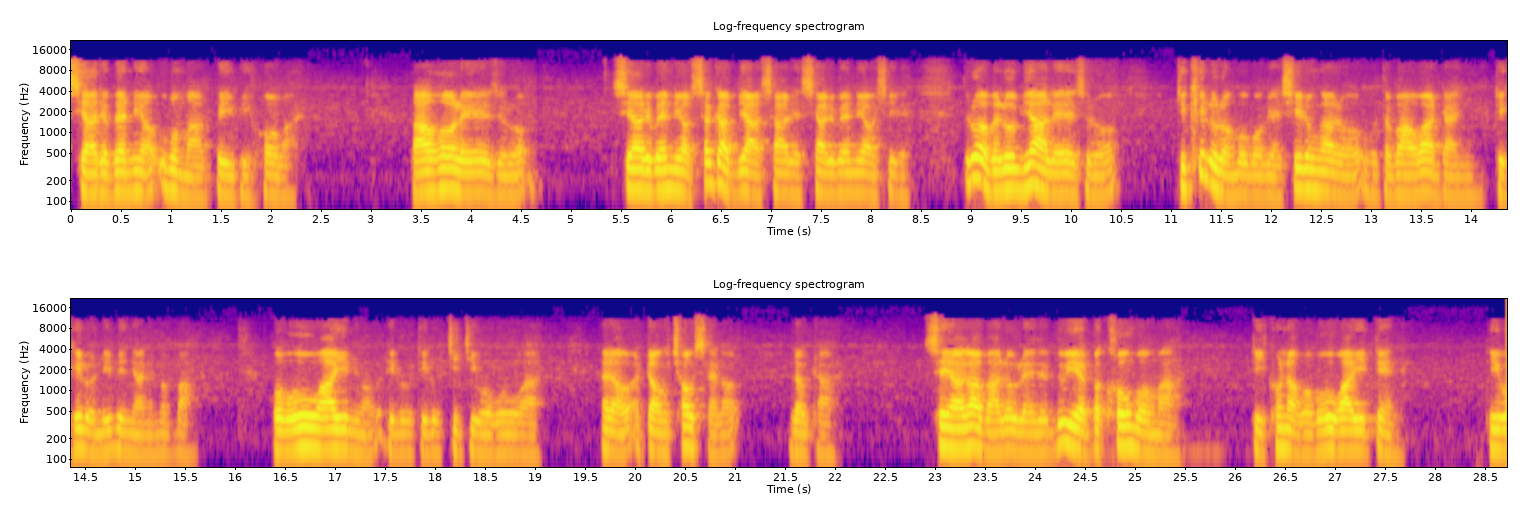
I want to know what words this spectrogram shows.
ဆရာတစ်ပည့်နှစ်ယောက်ဥပမာပေးပြီးဟောပါတယ် ဘာဟောလဲဆိုတော့ဆရာတပည့်နှစ်ယောက်ဆက်ကပြစားတယ်ဆရာတပည့်နှစ်ယောက်ရှိတယ်သူတို့ကဘယ်လိုပြလဲဆိုတော့ဒီခေတ်လိုတော့မဟုတ်ပါဗျာရှေးတုန်းကတော့ဟိုတဘာဝအတိုင်းဒီခေတ်လိုနည်းပညာနဲ့မပါဘဘိုးဝါးကြီးနေမှာဒီလိုဒီလိုជីជីဘဘိုးဝါးအဲ့ဒါအတောင်60လောက်လောက်ထားဆရာကဘာလုပ်လဲဆိုသူ့ရဲ့ပခုံးပေါ်မှာဒီခုနဘဘိုးဝါးကြီးတင်တယ်ဒီဘ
